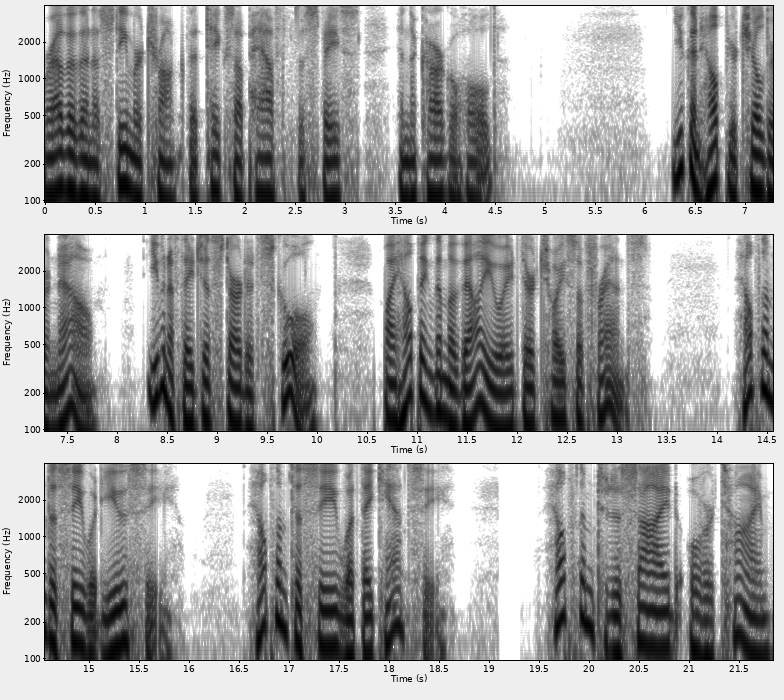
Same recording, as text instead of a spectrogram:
rather than a steamer trunk that takes up half the space in the cargo hold. You can help your children now, even if they just started school by helping them evaluate their choice of friends. Help them to see what you see. Help them to see what they can't see. Help them to decide over time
